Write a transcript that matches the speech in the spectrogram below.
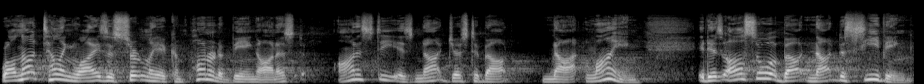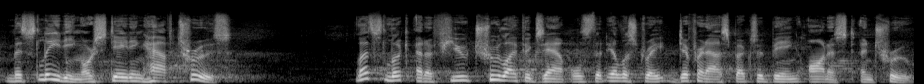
While not telling lies is certainly a component of being honest, honesty is not just about not lying. It is also about not deceiving, misleading, or stating half truths. Let's look at a few true life examples that illustrate different aspects of being honest and true.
